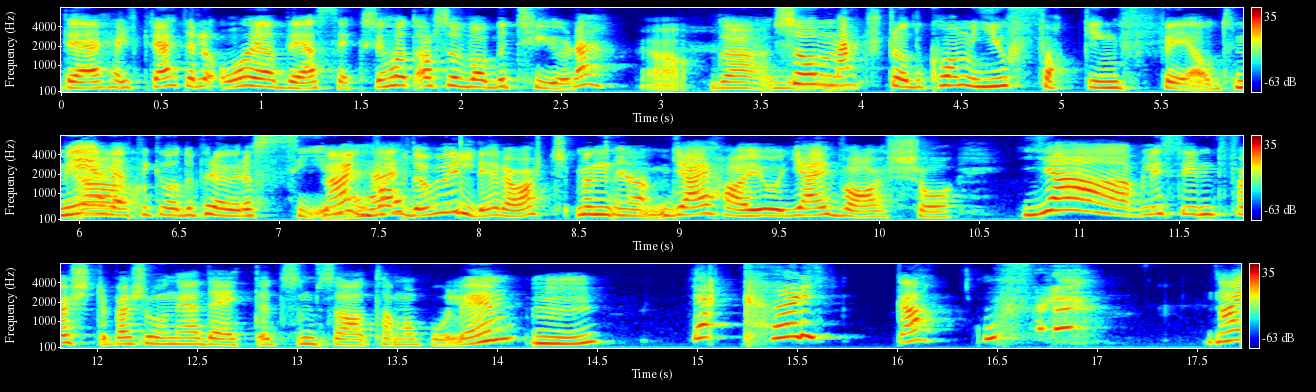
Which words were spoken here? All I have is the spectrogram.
det er helt greit', eller 'Å ja, det er sexy hot'? Altså, hva betyr det? Ja, det, Så Match.com, you fucking failed me. Jeg vet ikke hva du prøver å si Nei, med her. det var veldig rart. Men Ja. jeg har jo Jeg var så jævlig sint første person jeg datet som sa var. Mm. Jeg klikka! Hvorfor det? Nei,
